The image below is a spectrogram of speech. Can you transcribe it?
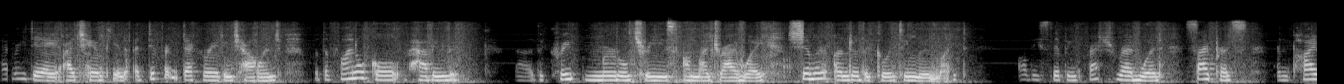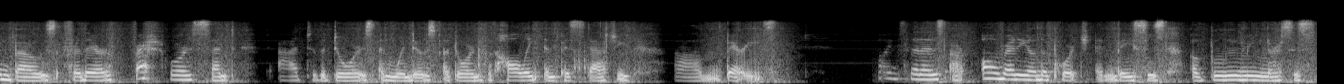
Every day I champion a different decorating challenge with the final goal of having the the crepe myrtle trees on my driveway shimmer under the glinting moonlight. I'll be snipping fresh redwood, cypress, and pine boughs for their fresh forest scent to add to the doors and windows adorned with holly and pistachio um, berries. Poinsettias are already on the porch, and vases of blooming narciss-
